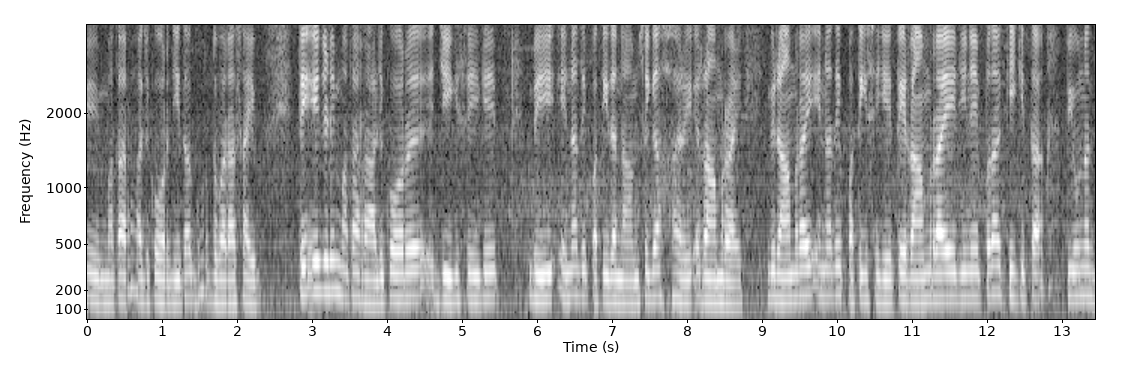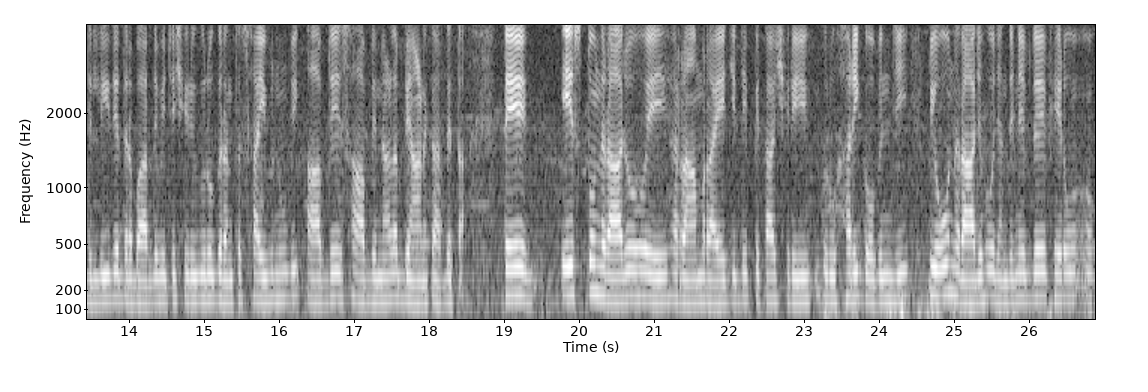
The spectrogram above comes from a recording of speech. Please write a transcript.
ਇਹ ਮਾਤਾ ਰਾਜਕੌਰ ਜੀ ਦਾ ਗੁਰਦੁਆਰਾ ਸਾਹਿਬ। ਤੇ ਇਹ ਜਿਹੜੇ ਮਾਤਾ ਰਾਜਕੌਰ ਜੀ ਸੀਗੇ ਵੀ ਇਹਨਾਂ ਦੇ ਪਤੀ ਦਾ ਨਾਮ ਸੀਗਾ ਹਰੇ ਰਾਮ ਰਾਏ। ਵੀ ਰਾਮ ਰਾਏ ਇਹਨਾਂ ਦੇ ਪਤੀ ਸੀਗੇ ਤੇ ਰਾਮ ਰਾਏ ਜੀ ਨੇ ਪਤਾ ਕੀ ਕੀਤਾ ਵੀ ਉਹਨਾਂ ਦਿੱਲੀ ਦੇ ਦਰਬਾਰ ਦੇ ਵਿੱਚ ਸ੍ਰੀ ਗੁਰੂ ਗ੍ਰੰਥ ਸਾਹਿਬ ਨੂੰ ਵੀ ਆਪ ਦੇ ਹਿਸਾਬ ਦੇ ਨਾਲ ਬਿਆਨ ਕਰ ਦਿੱਤਾ। ਤੇ ਇਸ ਤੋਂ ਨਾਰਾਜ਼ ਹੋਏ ਰਾਮ ਰਾਏ ਜੀ ਦੇ ਪਿਤਾ ਸ਼੍ਰੀ ਗੁਰੂ ਹਰਿਗੋਬਿੰਦ ਜੀ ਵੀ ਉਹ ਨਾਰਾਜ਼ ਹੋ ਜਾਂਦੇ ਨੇ ਤੇ ਫਿਰ ਉਹ,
